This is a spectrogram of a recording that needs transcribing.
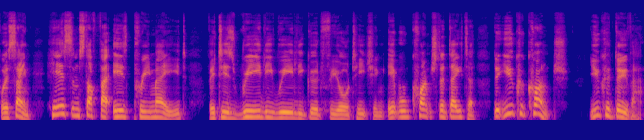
We're saying here's some stuff that is pre-made that is really, really good for your teaching. It will crunch the data that you could crunch. You could do that,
